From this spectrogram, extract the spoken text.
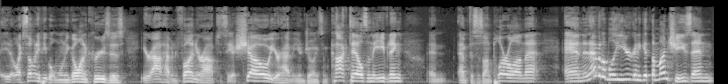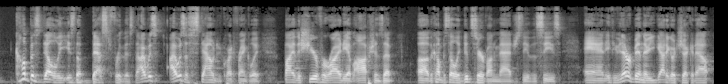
you know, like so many people, when we go on cruises, you're out having fun, you're out to see a show, you're having, you're enjoying some cocktails in the evening, and emphasis on plural on that, and inevitably you're going to get the munchies. And Compass Deli is the best for this. I was, I was astounded, quite frankly, by the sheer variety of options that uh, the Compass Deli did serve on Majesty of the Seas. And if you've never been there, you got to go check it out.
